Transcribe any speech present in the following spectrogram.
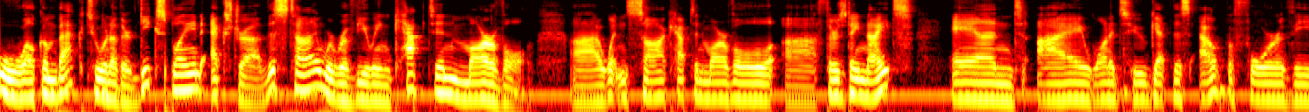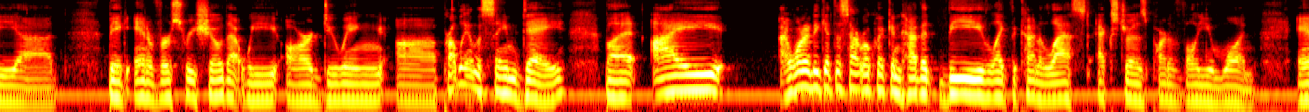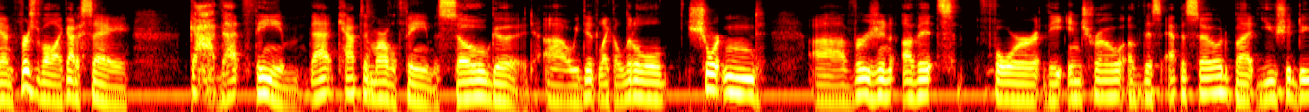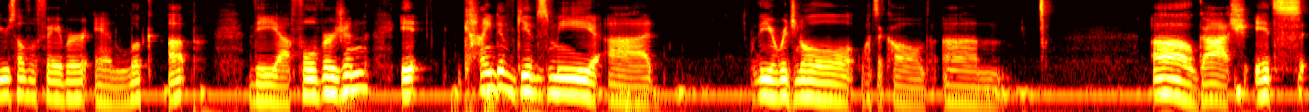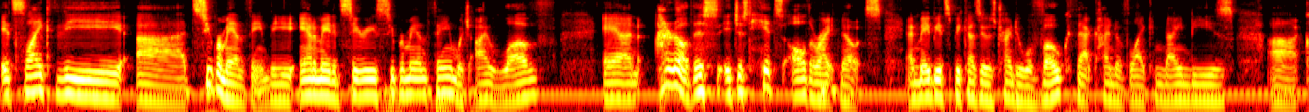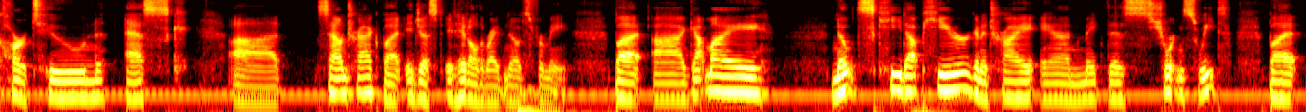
Welcome back to another Geeksplained Extra. This time we're reviewing Captain Marvel. Uh, I went and saw Captain Marvel uh, Thursday night, and I wanted to get this out before the uh, big anniversary show that we are doing uh, probably on the same day. But I I wanted to get this out real quick and have it be like the kind of last extra as part of Volume 1. And first of all, I gotta say, God, that theme, that Captain Marvel theme is so good. Uh, we did like a little shortened uh, version of it for the intro of this episode, but you should do yourself a favor and look up the uh, full version. It kind of gives me uh, the original, what's it called? Um, Oh gosh, it's it's like the uh, Superman theme, the animated series Superman theme, which I love. And I don't know, this it just hits all the right notes. And maybe it's because it was trying to evoke that kind of like '90s uh, cartoon esque uh, soundtrack, but it just it hit all the right notes for me. But uh, I got my notes keyed up here. Gonna try and make this short and sweet. But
